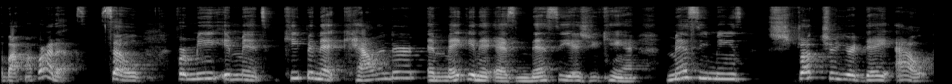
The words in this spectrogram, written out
about my products. So for me, it meant keeping that calendar and making it as messy as you can. Messy means structure your day out.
